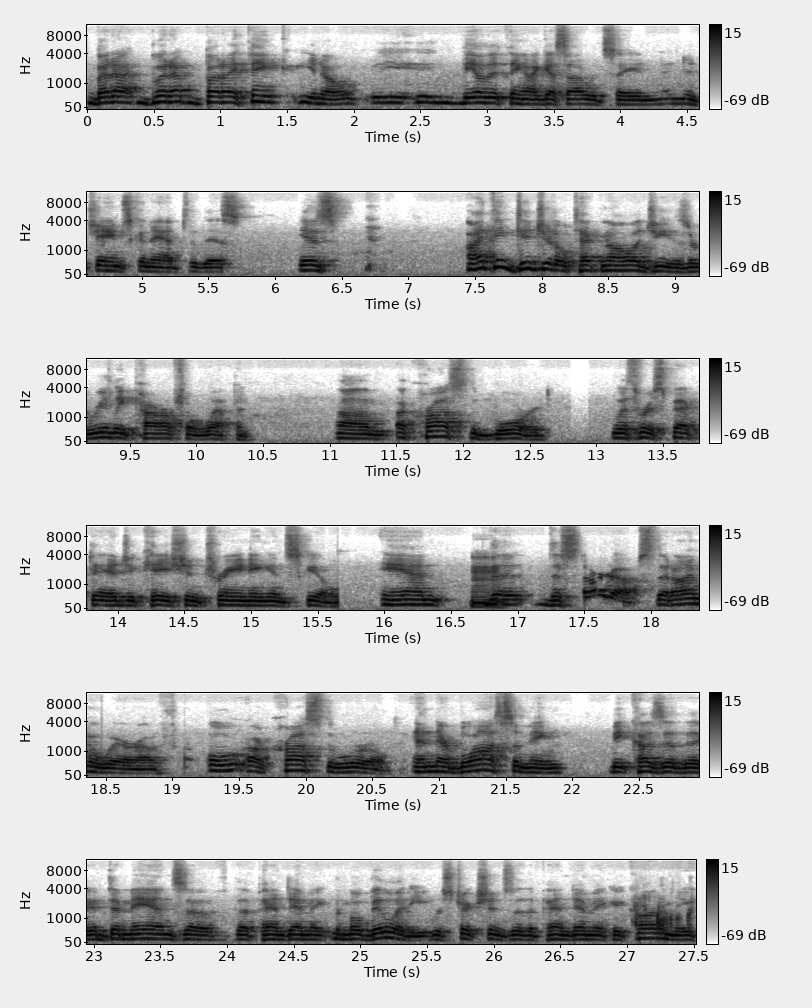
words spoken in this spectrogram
but I, but but I think you know the other thing I guess I would say, and, and James can add to this, is I think digital technology is a really powerful weapon um, across the board with respect to education, training, and skills. And mm. the the startups that I'm aware of are across the world, and they're blossoming because of the demands of the pandemic, the mobility restrictions of the pandemic economy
